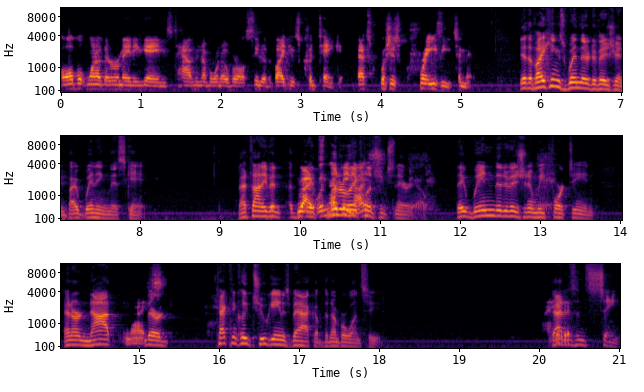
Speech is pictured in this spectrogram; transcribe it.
all but one of their remaining games to have the number one overall seed, or the Vikings could take it. That's which is crazy to me. Yeah, the Vikings win their division by winning this game. That's not even. Right, It's wouldn't that be literally a clinching scenario. They win the division in week 14 and are not. Nice. They're technically two games back of the number one seed. That is it. insane.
